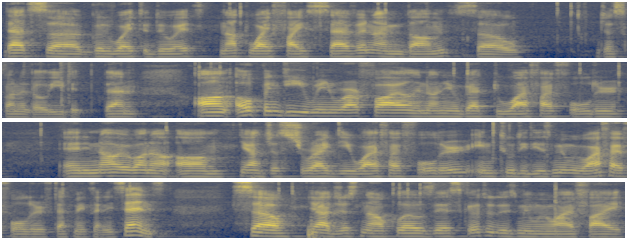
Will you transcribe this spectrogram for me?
that's a good way to do it. Not Wi-Fi 7. I'm dumb, so just gonna delete it. Then, um, open the WinRAR file, and then you get the Wi-Fi folder and now you're gonna um yeah just drag the Wi-Fi folder into the DeSmuME Wi-Fi folder if that makes any sense. So yeah, just now close this, go to DeSmuME Wi-Fi.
